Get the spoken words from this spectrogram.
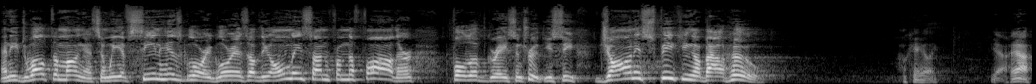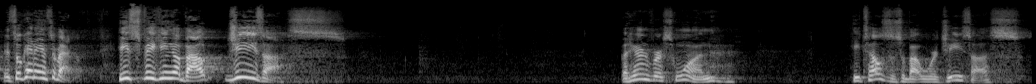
and he dwelt among us, and we have seen his glory, glory as of the only Son from the Father, full of grace and truth. You see, John is speaking about who? Okay, like, yeah, yeah. It's okay to answer back. He's speaking about Jesus. But here in verse 1, he tells us about where Jesus,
